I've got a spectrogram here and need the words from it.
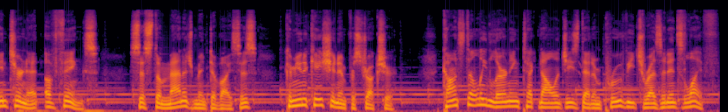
Internet of Things, system management devices, communication infrastructure, constantly learning technologies that improve each resident's life.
